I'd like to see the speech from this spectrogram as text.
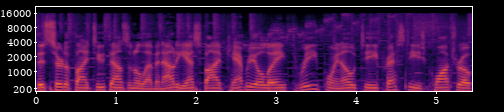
This certified 2011 Audi S5 Cabriolet 3.0T Prestige Quattro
